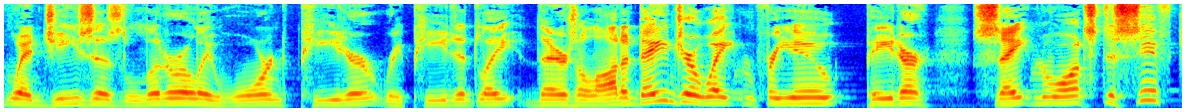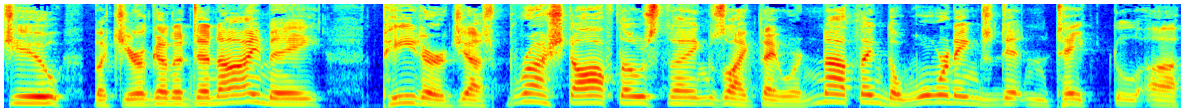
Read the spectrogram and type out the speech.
when Jesus literally warned Peter repeatedly, There's a lot of danger waiting for you, Peter. Satan wants to sift you, but you're going to deny me. Peter just brushed off those things like they were nothing. The warnings didn't take uh,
